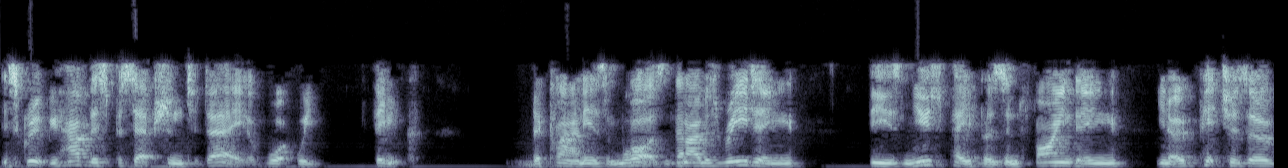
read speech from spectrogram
this group, you have this perception today of what we think the Klan is and was. And then I was reading these newspapers and finding, you know, pictures of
